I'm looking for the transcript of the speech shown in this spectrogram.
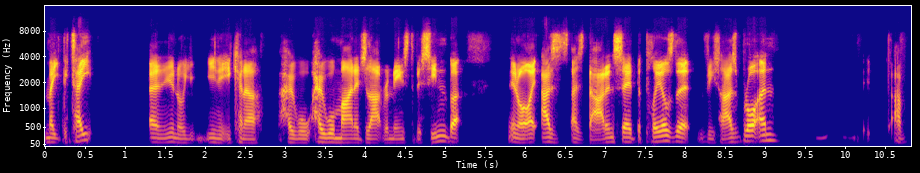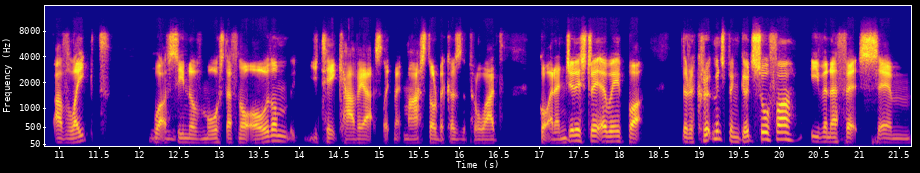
might be tight. And you know, you, you need to kind of how we'll how we'll manage that remains to be seen. But you know, like as as Darren said, the players that Rhys has brought in, I've I've liked what I've seen of most, if not all of them. You take caveats like McMaster because the pro lad got an injury straight away, but the recruitment's been good so far, even if it's um,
